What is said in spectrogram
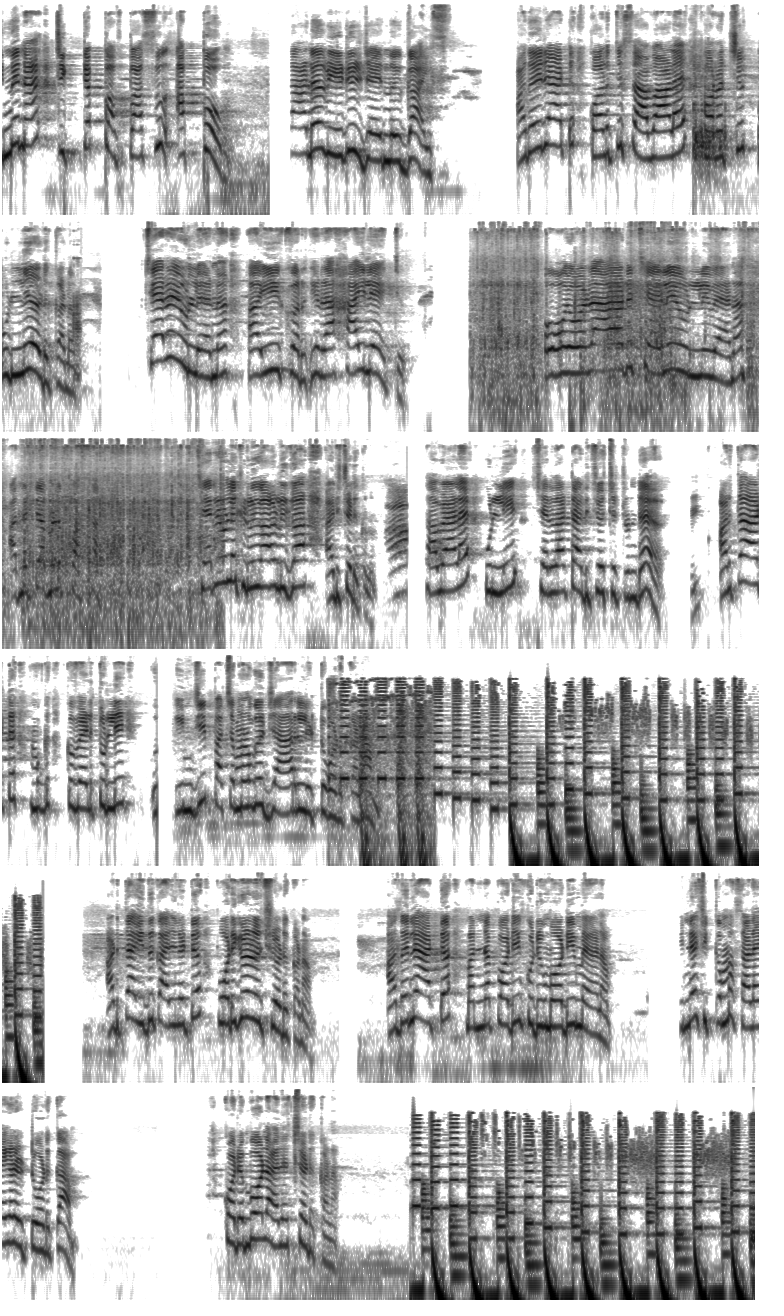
ഇന്ന് ഞാൻ ചിക്കൻ പപ്പാസ് അപ്പവും ആണ് വീഡിയോ ചെയ്യുന്നത് ഗൈസ് അതിനായിട്ട് കുറച്ച് സവാള കുറച്ച് ഉള്ളി എടുക്കണം. ചെറിയ ഉള്ളിയാണ് ഈ കുറച്ച് ഹൈലൈറ്റ് ഓരോട് ചെറിയ ഉള്ളി വേണം. എന്നിട്ട് നമ്മൾ പക്ക ചെറിയ ഉള്ളി കിളുക അടിച്ചെടുക്കണം. സവാള ഉള്ളി ചെറുതായിട്ട് അടിച്ചു വെച്ചിട്ടുണ്ട്. അടുത്തതായിട്ട് നമുക്ക് വെളുത്തുള്ളി ഇഞ്ചി പച്ചമുളക് ജാറിൽ ഇട്ട് കൊടുക്കണം. അടുത്ത ഇത് കഴിഞ്ഞിട്ട് പൊടികൾ വെച്ച് കൊടുക്കണം. അതിനായിട്ട് മഞ്ഞപ്പൊടിയും കുരുമുടിയും വേണം. പിന്നെ ചിക്കൻ മസാലകൾ ഇട്ട് കൊടുക്കാം. കൊരമ്പോൾ അരച്ചെടുക്കണം. Thank വെള്ളം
